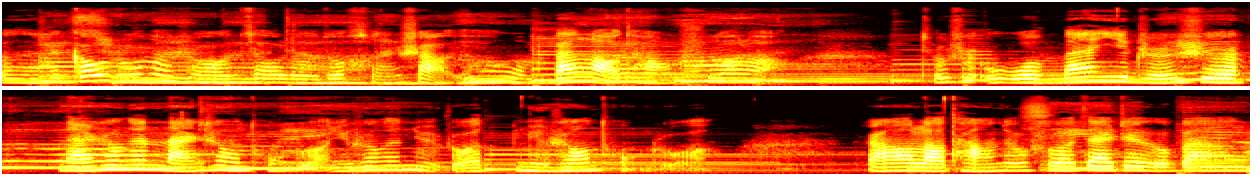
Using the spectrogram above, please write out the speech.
本来高中的时候交流都很少，因为我们班老唐说了，就是我们班一直是男生跟男生同桌，女生跟女桌女生同桌。然后老唐就说，在这个班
